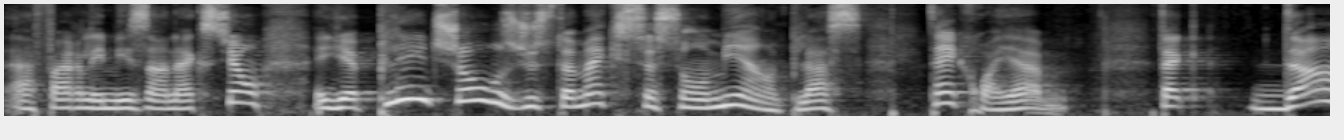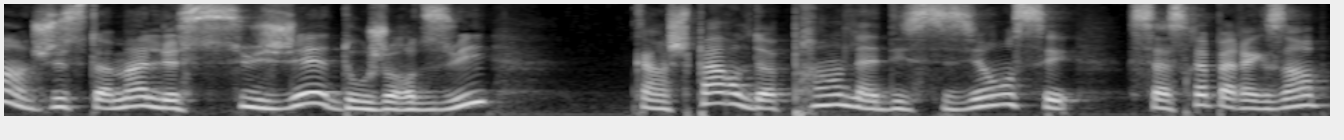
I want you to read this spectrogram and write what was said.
à faire les mises en action. il y a plein de choses justement qui se sont mises en place. C'est incroyable. Fait que dans justement le sujet d'aujourd'hui, quand je parle de prendre la décision, c'est ça serait par exemple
